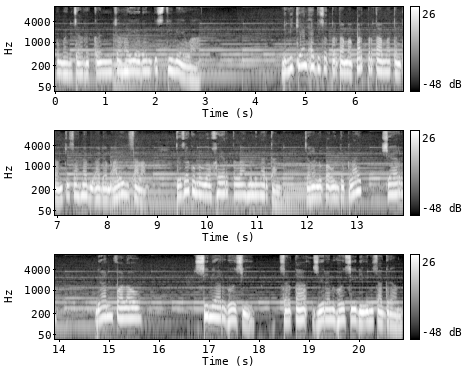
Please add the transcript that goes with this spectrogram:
memancarkan cahaya dan istimewa. Demikian episode pertama part pertama tentang kisah Nabi Adam alaihissalam. Jazakumullah khair telah mendengarkan. Jangan lupa untuk like, share, dan follow Senior Gosi serta Ziren Hosi di Instagram.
